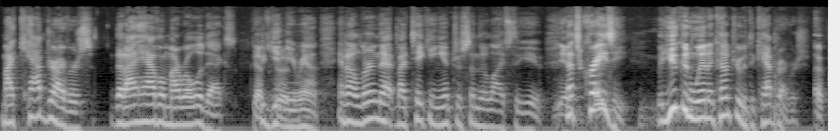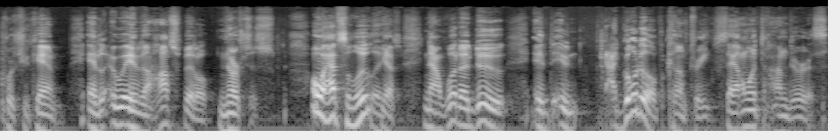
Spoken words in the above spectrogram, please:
my cab drivers that I have on my Rolodex could That's get me good. around. And I learned that by taking interest in their lives through you. That's crazy. But you can win a country with the cab drivers. Of course you can. And in the hospital, nurses. Oh, absolutely. Yes. Now, what I do, it, it, I go to a country, say I went to Honduras,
